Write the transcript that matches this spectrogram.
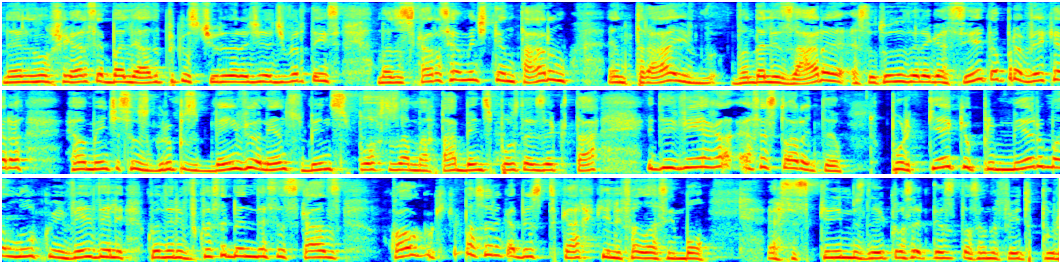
né, eles não chegaram a ser baleados porque os tiros eram de advertência, mas os caras realmente tentaram entrar e vandalizar a estrutura da delegacia, então para ver que era realmente esses grupos bem violentos, bem dispostos a matar, bem dispostos a executar, e devia essa história, então, por que que o primeiro maluco, em vez dele, quando ele ficou sabendo desses casos, qual, o que, que passou na cabeça do cara que ele falou assim, bom, esses crimes daí com certeza estão sendo feitos por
